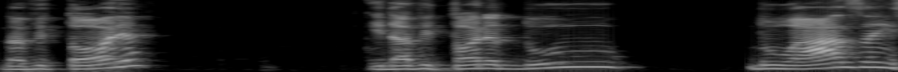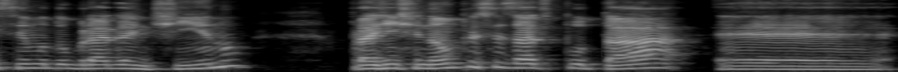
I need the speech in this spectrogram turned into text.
da vitória e da vitória do, do Asa em cima do Bragantino, para a gente não precisar disputar é,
